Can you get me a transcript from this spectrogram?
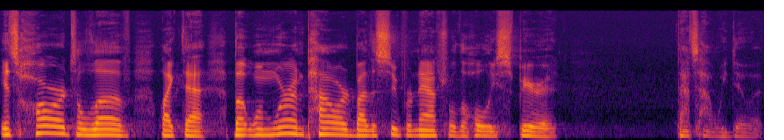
It's hard to love like that. But when we're empowered by the supernatural, the Holy Spirit, that's how we do it.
